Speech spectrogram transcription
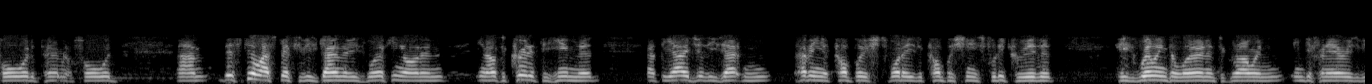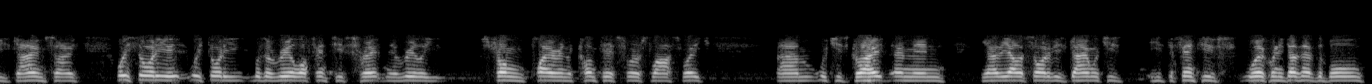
forward, a permanent forward. Um, there's still aspects of his game that he's working on, and you know it's a credit to him that at the age that he's at and having accomplished what he's accomplished in his footy career, that he's willing to learn and to grow in in different areas of his game. So we thought he we thought he was a real offensive threat and a really strong player in the contest for us last week, um, which is great. And then you know the other side of his game, which is his defensive work when he doesn't have the ball,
